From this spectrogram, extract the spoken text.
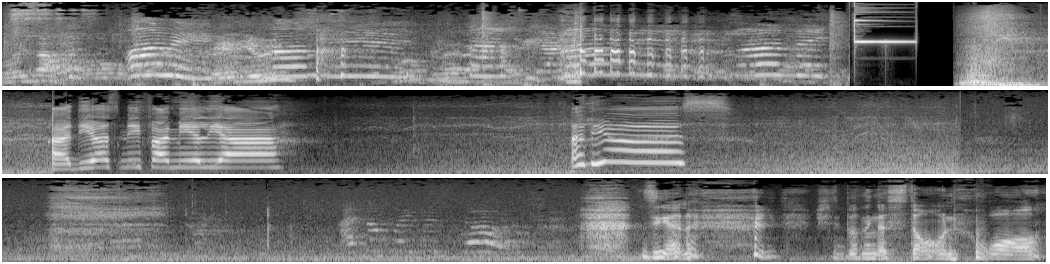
What is that? Mommy. And yours? Adios, mi familia. Adios. Ziana, She's building a stone wall.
